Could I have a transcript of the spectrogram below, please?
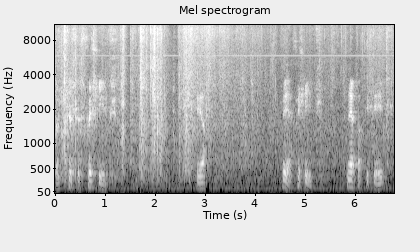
But just as fish heads. Here. There, fish heads. Snap up fish heads.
